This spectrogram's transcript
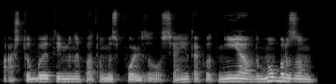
А чтобы это именно потом использовалось. Они так вот неявным образом,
